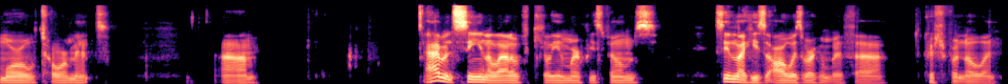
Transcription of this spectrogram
moral torment. Um, I haven't seen a lot of Cillian Murphy's films. It seems like he's always working with uh, Christopher Nolan.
